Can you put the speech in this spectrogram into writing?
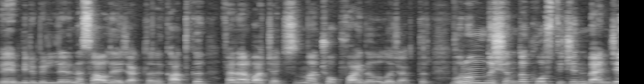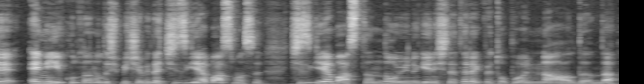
ve birbirlerine sağlayacakları katkı Fenerbahçe açısından çok faydalı olacaktır. Bunun dışında Kostic'in bence en iyi kullanılış biçimi de çizgiye basması. Çizgiye bastığında oyunu genişleterek ve topu önüne aldığında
